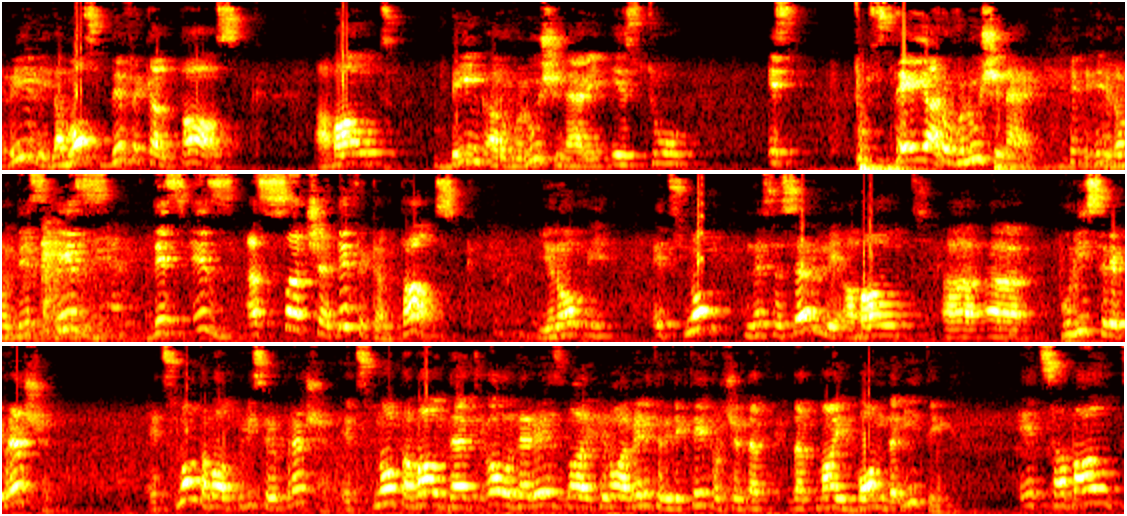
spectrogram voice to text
Really, the most difficult task about being a revolutionary is to is to stay a revolutionary. you know, this is this is a, such a difficult task. You know, it's not necessarily about uh, uh, police repression. It's not about police repression. It's not about that, oh, there is like, you know, a military dictatorship that, that might bomb the meeting. It's about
